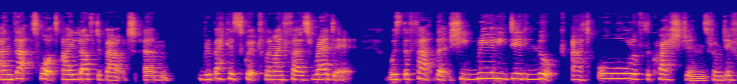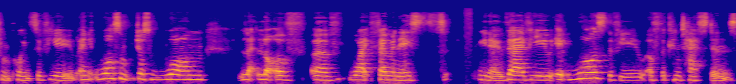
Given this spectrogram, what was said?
And that's what i loved about um, rebecca's script when i first read it was the fact that she really did look at all of the questions from different points of view. And it wasn't just one lot of, of white feminists you know their view it was the view of the contestants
